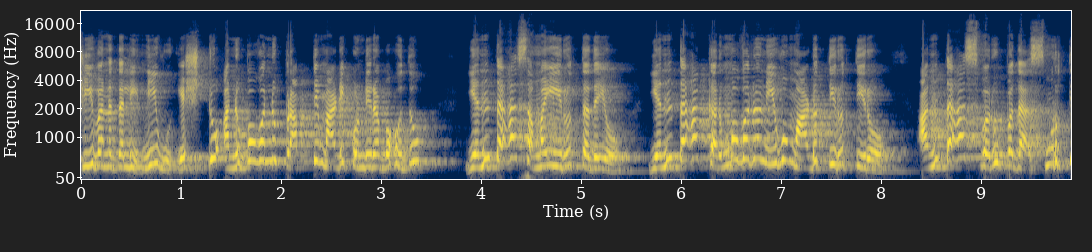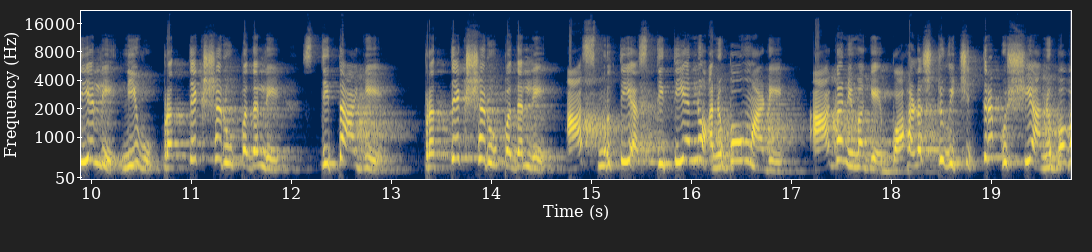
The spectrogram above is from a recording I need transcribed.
ಜೀವನದಲ್ಲಿ ನೀವು ಎಷ್ಟು ಅನುಭವವನ್ನು ಪ್ರಾಪ್ತಿ ಮಾಡಿಕೊಂಡಿರಬಹುದು? ಎಂತಹ ಸಮಯ ಇರುತ್ತದೆಯೋ? ಎಂತಹ ಕರ್ಮವನ್ನು ನೀವು ಮಾಡುತ್ತಿರುತ್ತೀರೋ? ಅಂತಹ ಸ್ವರೂಪದ ಸ್ಮೃತಿಯಲ್ಲಿ ನೀವು ಪ್ರತ್ಯಕ್ಷ ರೂಪದಲ್ಲಿ ಸ್ಥಿತಾಗಿ, ಪ್ರತ್ಯಕ್ಷ ರೂಪದಲ್ಲಿ ಆ ಸ್ಮೃತಿಯ ಸ್ಥಿತಿಯನ್ನು ಅನುಭವ ಮಾಡಿ, ಆಗ ನಿಮಗೆ ಬಹಳಷ್ಟು ವಿಚಿತ್ರ ಖುಷಿಯ ಅನುಭವ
